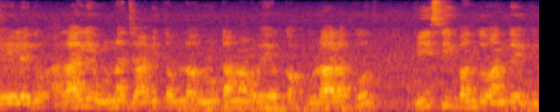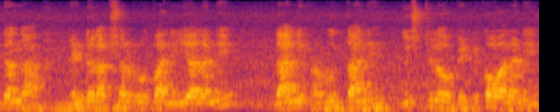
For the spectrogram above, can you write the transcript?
చేయలేదు. అలాగే ఉన్న జాబితంలో నూట నలభై ఒక్క కులాలకు బీసీ బంధు అందే విధంగా రెండు లక్షల రూపాయలు ఇవ్వాలని దాన్ని ప్రభుత్వాన్ని దృష్టిలో పెట్టుకోవాలని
